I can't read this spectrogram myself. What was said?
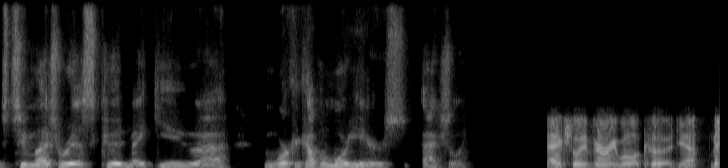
There's too much risk could make you uh, work a couple more years, actually. Actually, very well could. Yeah,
